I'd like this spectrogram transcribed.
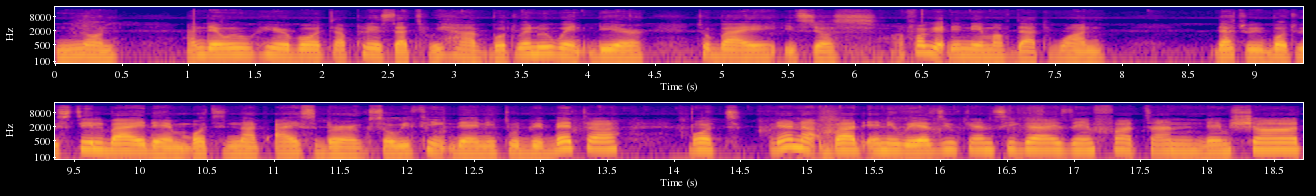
none and then we hear about a place that we have. But when we went there to buy it's just i forget the name of that one that we but we still buy them but not iceberg. So we think then it would be better but they're not bad anyway. As you can see guys them fat and them short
